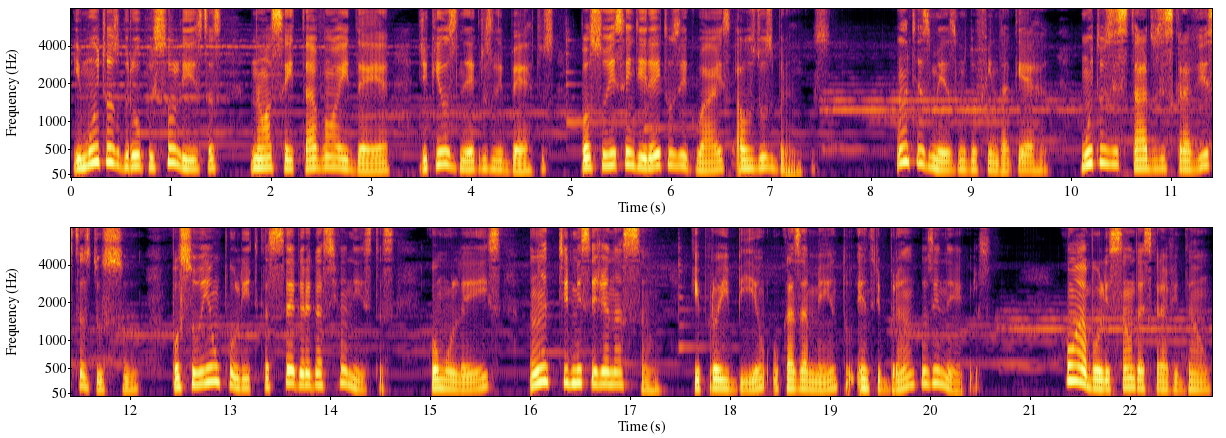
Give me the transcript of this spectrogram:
e muitos grupos sulistas não aceitavam a ideia de que os negros libertos possuíssem direitos iguais aos dos brancos. Antes mesmo do fim da guerra, muitos estados escravistas do Sul possuíam políticas segregacionistas, como leis anti-miscigenação, que proibiam o casamento entre brancos e negros. Com a abolição da escravidão,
